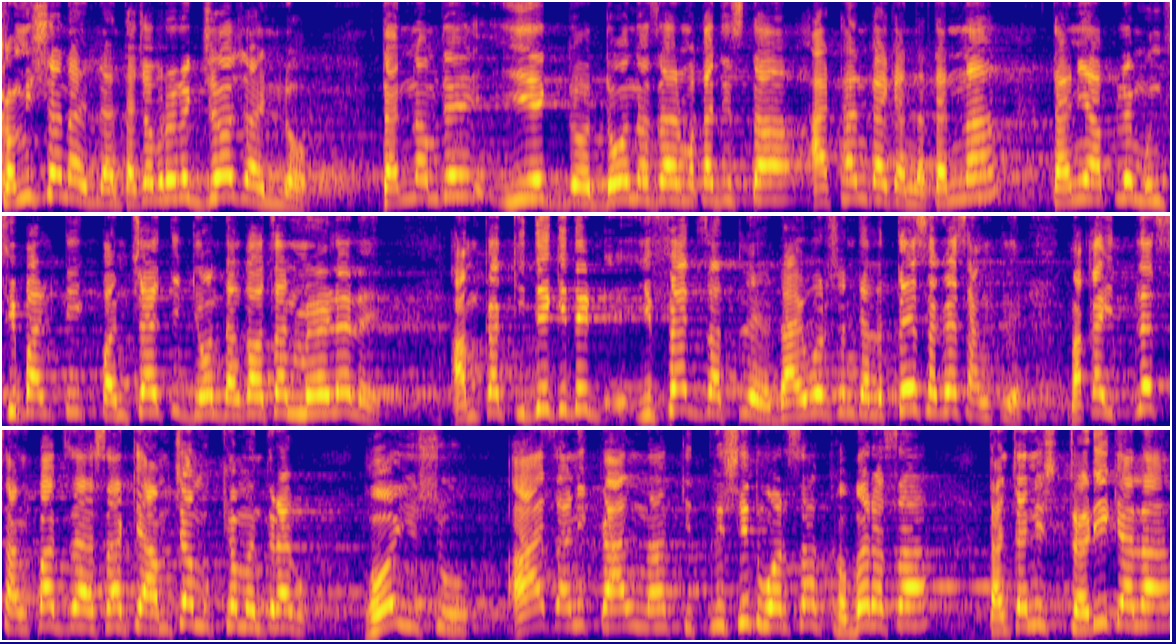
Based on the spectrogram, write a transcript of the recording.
कमिशन आयिल्लें आनी ताच्या बरोबर एक जज आयिल्लो. तेन्ना म्हणजे ही एक दो- दोन हजार म्हाका दिसता आठान काय केन्ना तेन्ना तांणी आपले मुन्सिपाल्टीक पंचायतीक घेवन तांकां वचून मेळलेले. आमकां कितें कितें इफेक्ट जातले डायवर्शन केले ते सगळें सांगतले. म्हाका इतलेंच सांगपाक जाय आसा की आमच्या मुख्यमंत्र्याक हो इशू आज आनी काल ना कितलीशींच वर्सां खबर आसा. तांच्यांनी स्टडी केला.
